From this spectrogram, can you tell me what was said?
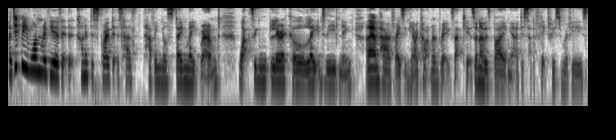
I did read one review of it that kind of described it as has, having your stone mate round, waxing lyrical late into the evening. And I am paraphrasing here, I can't remember it exactly. It was when I was buying it, I just had a flick through some reviews,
